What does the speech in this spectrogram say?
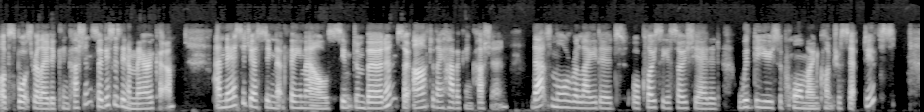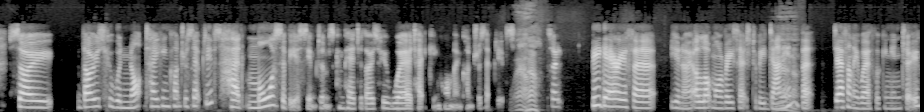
of sports related concussions. So this is in America, and they're suggesting that females' symptom burden, so after they have a concussion, that's more related or closely associated with the use of hormone contraceptives. So those who were not taking contraceptives had more severe symptoms compared to those who were taking hormone contraceptives. Wow. So big area for, you know, a lot more research to be done Yeah. in, but definitely worth looking into.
